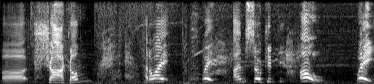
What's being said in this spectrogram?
Uh, shock him. How do I... Wait, I'm so confused. Oh, wait.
